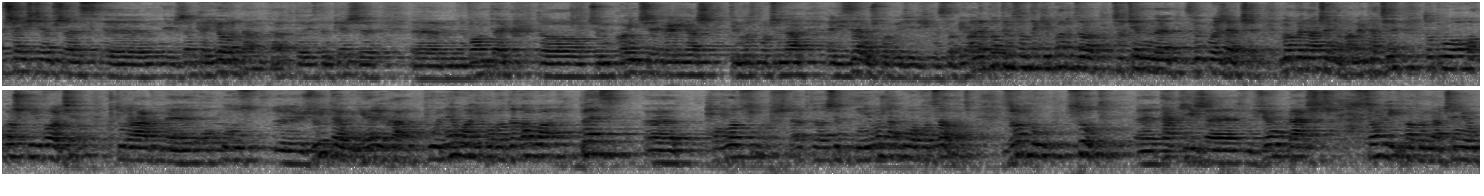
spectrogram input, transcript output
przejściem przez e, rzekę Jordan. Tak? To jest ten pierwszy wątek, to czym kończy Eliasz, tym rozpoczyna Elizeusz, powiedzieliśmy sobie. Ale potem są takie bardzo codzienne, zwykłe rzeczy. Nowe naczynia, pamiętacie? To było o gorzkiej wodzie, która e, u źródeł Jericha płynęła i powodowała bez e, owocność, tak? to znaczy nie można było owocować. Zrobił cud e, taki, że wziął garść soli w nowym naczyniu,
